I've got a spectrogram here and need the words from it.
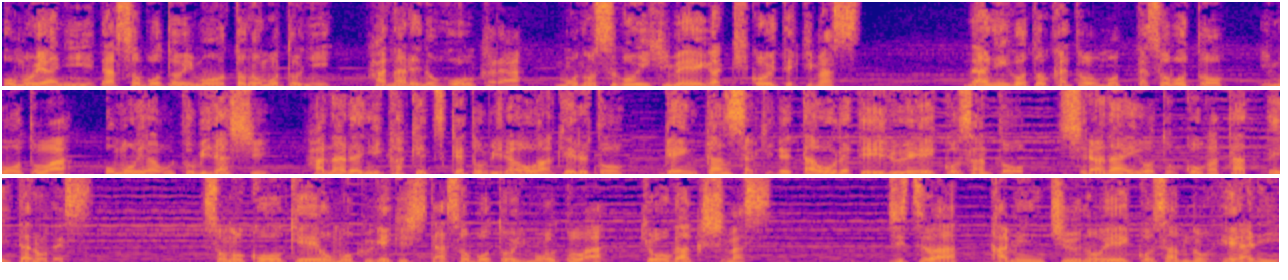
母屋にいた祖母と妹のもとに、離れの方からものすごい悲鳴が聞こえてきます。何事かと思った祖母と妹は母屋を飛び出し、離れに駆けつけ扉を開けると、玄関先で倒れている A 子さんと知らない男が立っていたのです。その光景を目撃した祖母と妹は驚愕します。実は仮眠中の A 子さんの部屋に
